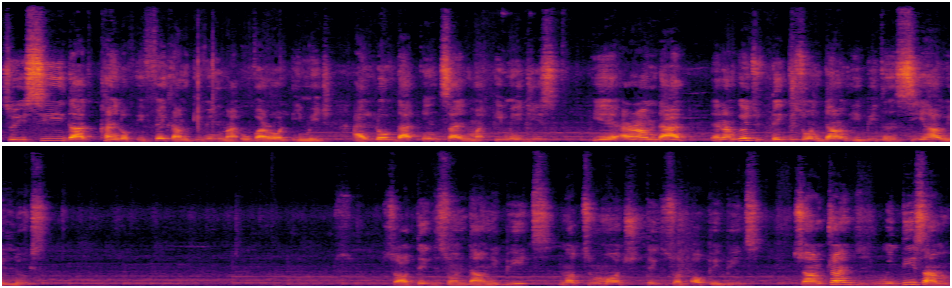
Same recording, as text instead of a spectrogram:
So you see that kind of effect i'm giving my overall image. I love that inside my images. Here around that. Then I'm going to take this one down a bit and see how it looks. So I'll take this one down a bit. Not too much. Take this one up a bit so I'm trying to, with this I'm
